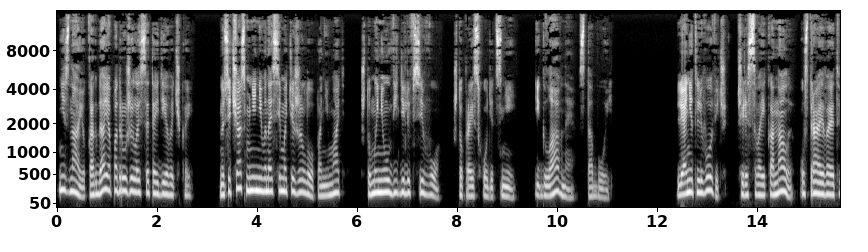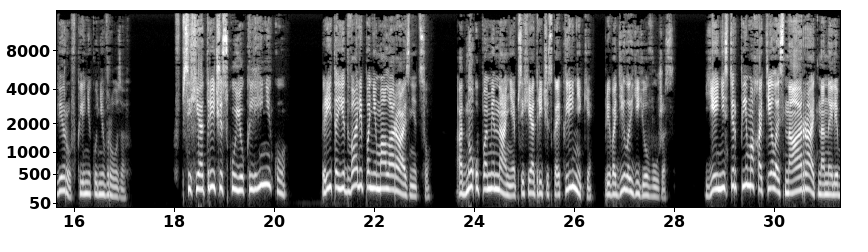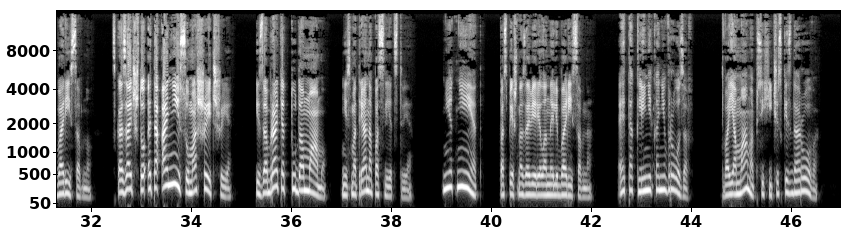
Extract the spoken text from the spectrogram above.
Не знаю, когда я подружилась с этой девочкой, но сейчас мне невыносимо тяжело понимать, что мы не увидели всего, что происходит с ней, и главное, с тобой. Леонид Львович через свои каналы устраивает Веру в клинику неврозов. В психиатрическую клинику? Рита едва ли понимала разницу. Одно упоминание психиатрической клиники приводило ее в ужас. Ей нестерпимо хотелось наорать на Нелли Борисовну, сказать, что это они сумасшедшие, и забрать оттуда маму, несмотря на последствия. «Нет-нет», — поспешно заверила Нелли Борисовна, — «это клиника неврозов. Твоя мама психически здорова,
